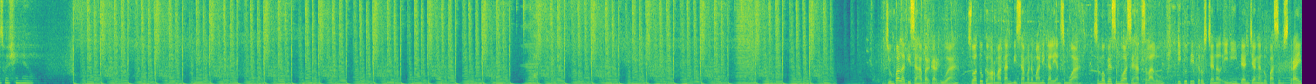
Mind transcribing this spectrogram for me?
just wish you knew. Jumpa lagi sahabat Kar 2, suatu kehormatan bisa menemani kalian semua. Semoga semua sehat selalu, ikuti terus channel ini dan jangan lupa subscribe,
